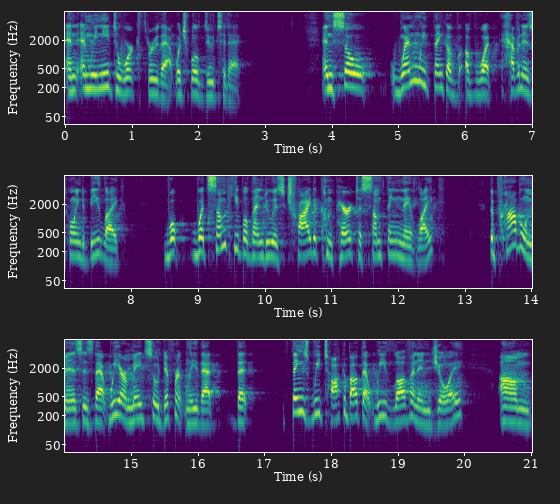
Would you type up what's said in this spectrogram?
and, and we need to work through that, which we'll do today. And so when we think of, of what heaven is going to be like, what, what some people then do is try to compare it to something they like. The problem is, is that we are made so differently that, that things we talk about that we love and enjoy, um,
